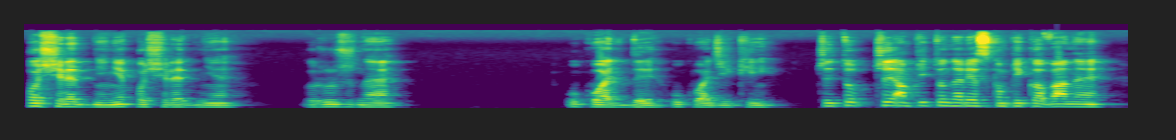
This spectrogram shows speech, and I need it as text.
pośrednie, niepośrednie, różne układy, układziki. Czy, tu, czy amplituner jest skomplikowany?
